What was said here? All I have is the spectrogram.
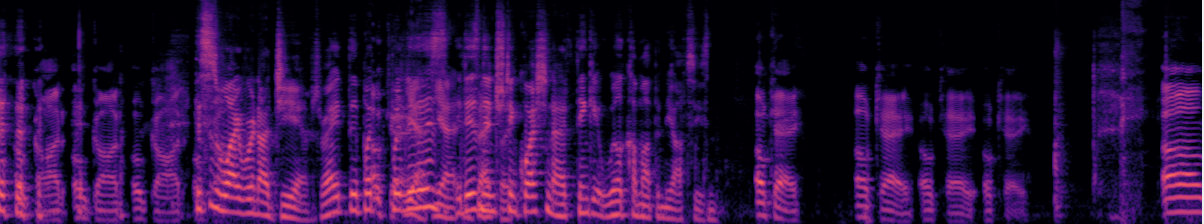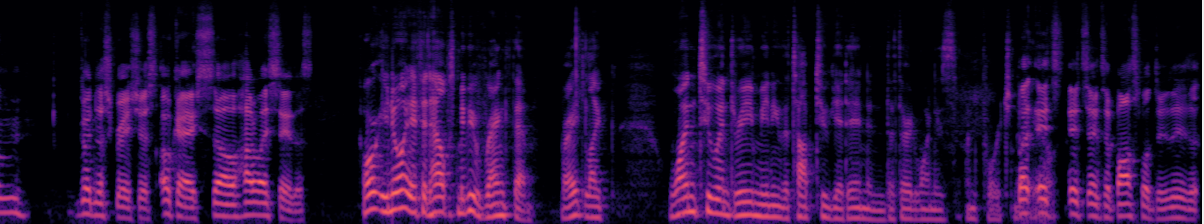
oh god, oh god, oh god. Oh this god. is why we're not GMs, right? But okay. but it yeah, is yeah, it is exactly. an interesting question. I think it will come up in the off season. Okay, okay, okay, okay. Um, goodness gracious. Okay, so how do I say this? Or you know what? If it helps, maybe rank them, right? Like one, two, and three, meaning the top two get in, and the third one is unfortunate. But it's it's it's impossible to do that.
